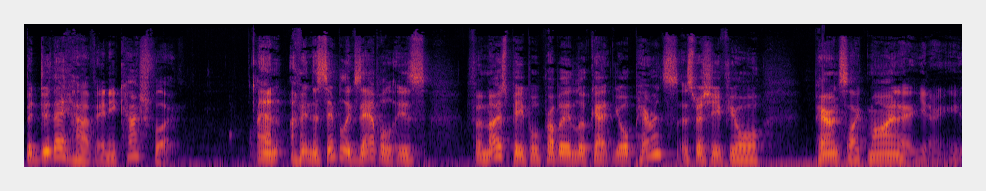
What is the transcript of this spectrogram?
But do they have any cash flow? And I mean, the simple example is for most people, probably look at your parents, especially if your parents like mine are, you know,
